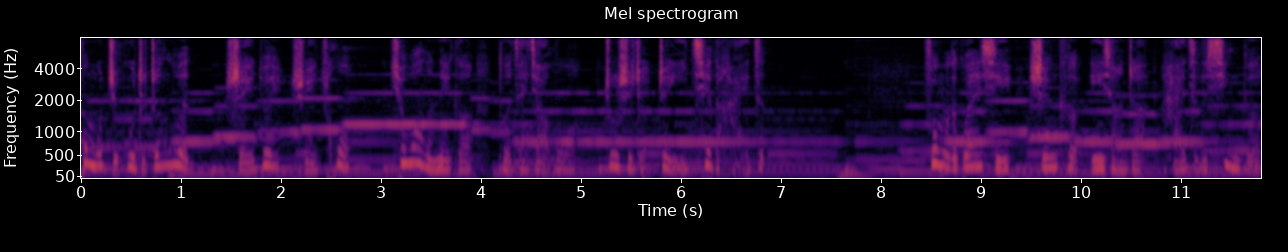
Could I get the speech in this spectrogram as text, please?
父母只顾着争论谁对谁错，却忘了那个躲在角落注视着这一切的孩子。父母的关系深刻影响着孩子的性格，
